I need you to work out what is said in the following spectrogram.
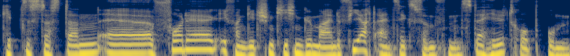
gibt es das dann äh, vor der evangelischen Kirchengemeinde 48165 Münster-Hiltrup. Um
